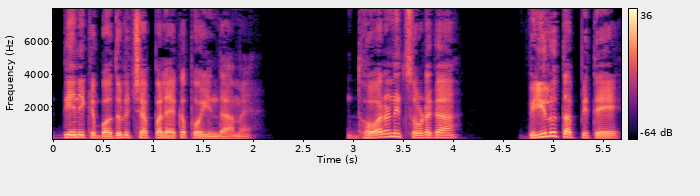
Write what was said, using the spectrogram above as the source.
దీనికి బదులు చెప్పలేకపోయిందామె. ధోరణి చూడగా వీలు తప్పితే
